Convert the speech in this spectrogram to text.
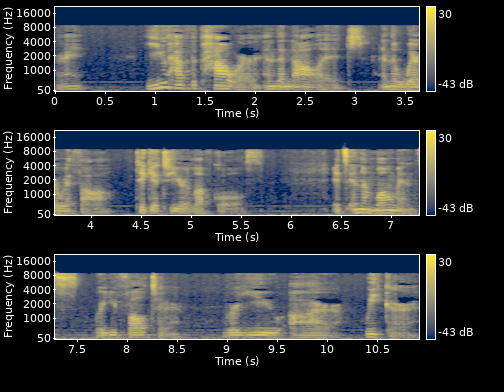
right? You have the power and the knowledge and the wherewithal to get to your love goals. It's in the moments where you falter, where you are weaker,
